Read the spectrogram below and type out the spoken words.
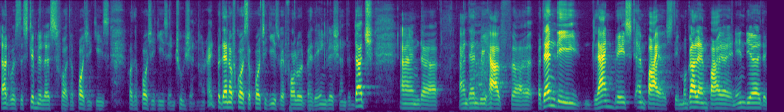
that was the stimulus for the Portuguese, for the Portuguese intrusion. All right? But then, of course, the Portuguese were followed by the English and the Dutch. And uh, and then we have, uh, but then the land-based empires, the Mughal Empire in India, the,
